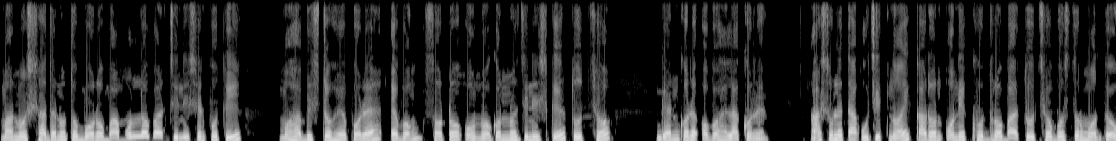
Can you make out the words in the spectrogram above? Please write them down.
মানুষ সাধারণত বড় বা মূল্যবান জিনিসের প্রতি মহাবিষ্ট হয়ে পড়ে এবং ছোট ও নগণ্য জিনিসকে তুচ্ছ জ্ঞান করে অবহেলা করে। আসলে তা উচিত নয়, কারণ অনেক ক্ষুদ্র বা তুচ্ছ বস্তুর মধ্যেও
